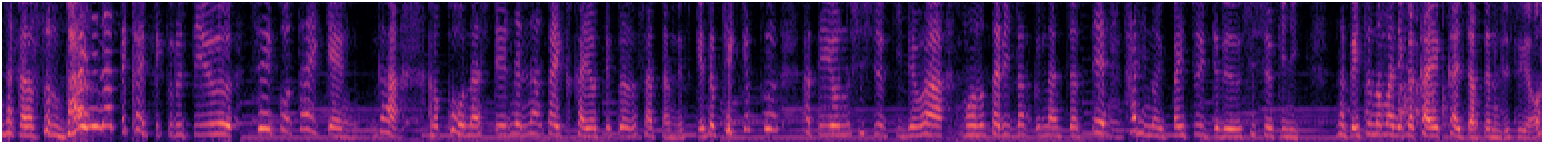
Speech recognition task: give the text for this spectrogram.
なんかその倍になって帰ってくるっていう成功体験があのコーナーして、ね、何回か通ってくださったんですけど結局家庭用の刺繍機では物足りなくなっちゃって針のいっぱいついてる刺繍機になんかいつの間にか変え変えちゃってるんですよ。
